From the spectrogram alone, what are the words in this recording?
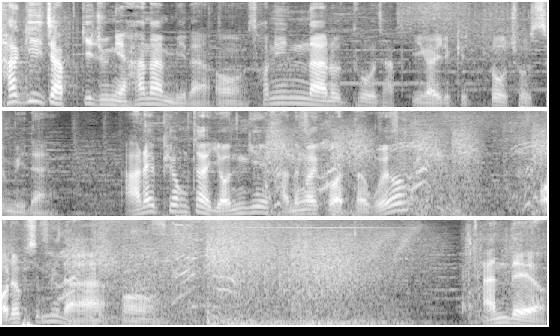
사기 잡기 중에 하나입니다. 어 선인 나루토 잡기가 이렇게 또 좋습니다. 아래 평타 연계 가능할 것 같다고요? 어렵습니다. 어. 안 돼요.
